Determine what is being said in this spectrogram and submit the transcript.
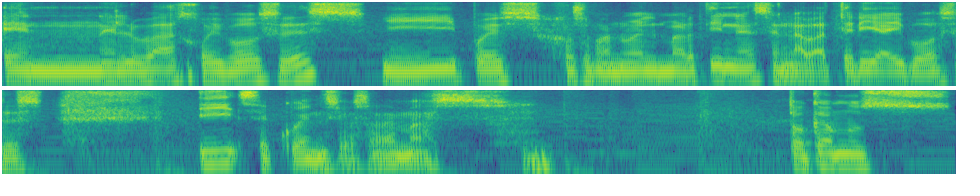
en el bajo y voces y pues José Manuel Martínez en la batería y voces y secuencias además. Tocamos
